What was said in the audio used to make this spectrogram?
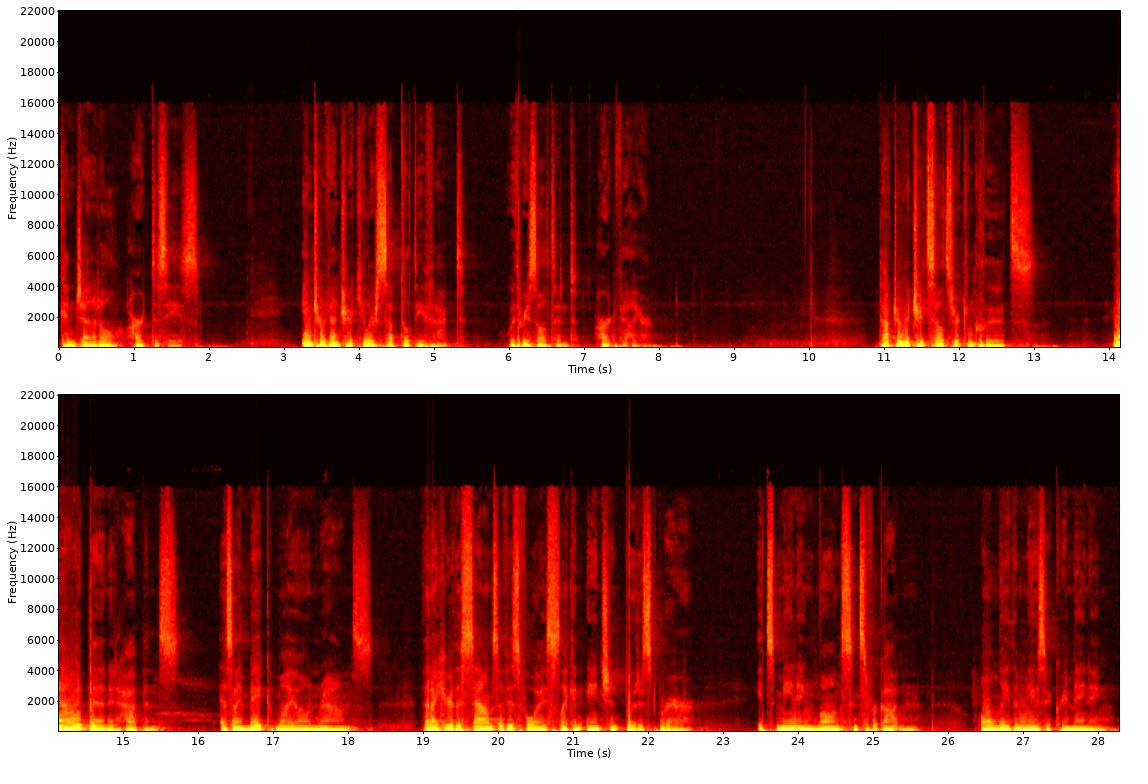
congenital heart disease, interventricular septal defect with resultant heart failure. Dr. Richard Selzer concludes Now it then it happens, as I make my own rounds, that I hear the sounds of his voice like an ancient Buddhist prayer, its meaning long since forgotten only the music remaining.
